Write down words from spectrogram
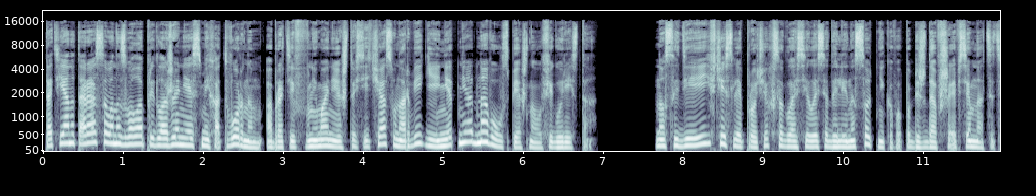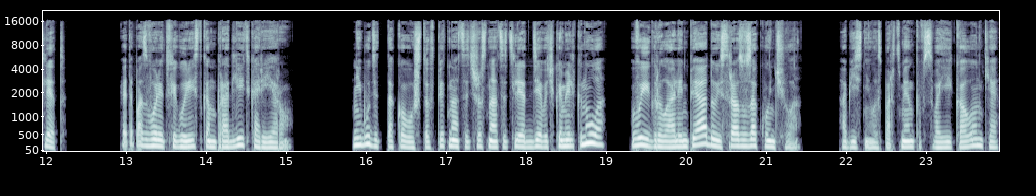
Татьяна Тарасова назвала предложение смехотворным, обратив внимание, что сейчас у Норвегии нет ни одного успешного фигуриста. Но с идеей, в числе прочих, согласилась Аделина Сотникова, побеждавшая в 17 лет. Это позволит фигуристкам продлить карьеру. Не будет такого, что в 15-16 лет девочка мелькнула, выиграла Олимпиаду и сразу закончила, объяснила спортсменка в своей колонке,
